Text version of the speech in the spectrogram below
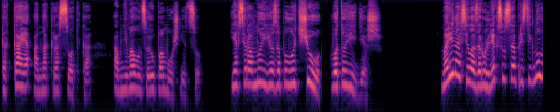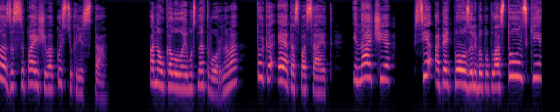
какая она красотка! Обнимал он свою помощницу. Я все равно ее заполучу, вот увидишь. Марина села за руль Лексуса, пристегнула засыпающего Костю креста. Она уколола ему снотворного, только это спасает, иначе все опять ползали бы по-пластунски,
